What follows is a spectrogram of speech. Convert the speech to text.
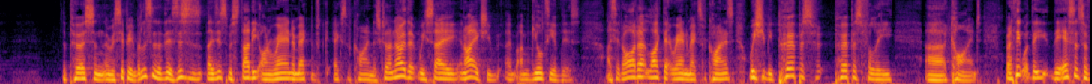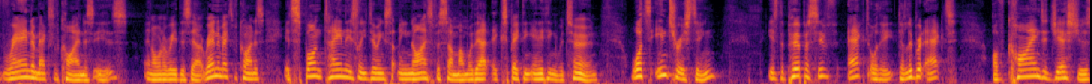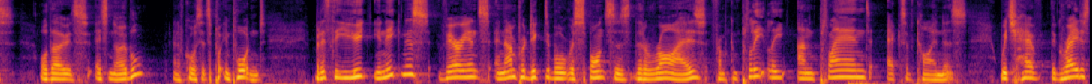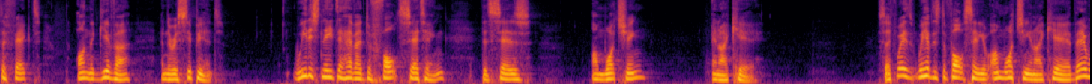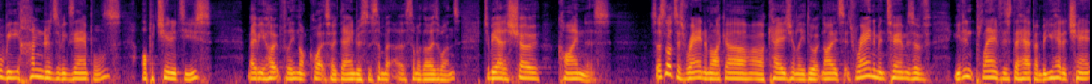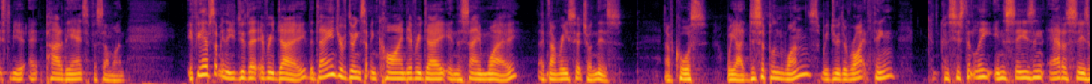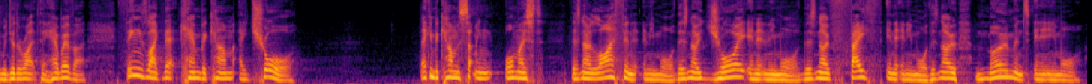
the person, the recipient. But listen to this. This is they did some study on random act of, acts of kindness. Because I know that we say, and I actually I'm, guilty of this. I said, oh, I don't like that random acts of kindness. We should be purpose, purposefully uh, kind. But I think what the, the essence of random acts of kindness is, and I want to read this out. Random acts of kindness, it's spontaneously doing something nice for someone without expecting anything in return. What's interesting is the purposive act or the deliberate act of kind gestures, although it's, it's noble and of course it's important, but it's the u- uniqueness, variance, and unpredictable responses that arise from completely unplanned acts of kindness, which have the greatest effect on the giver and the recipient. We just need to have a default setting that says, I'm watching and I care. So if we have this default setting of I'm watching and I care, there will be hundreds of examples, opportunities, maybe hopefully not quite so dangerous as some, uh, some of those ones, to be able to show kindness. So it's not just random, like, oh, I'll occasionally do it. No, it's, it's random in terms of you didn't plan for this to happen, but you had a chance to be a, a part of the answer for someone. If you have something that you do that every day, the danger of doing something kind every day in the same way, they've done research on this. And of course, we are disciplined ones. We do the right thing consistently, in season, out of season. We do the right thing. However, things like that can become a chore. They can become something almost, there's no life in it anymore. There's no joy in it anymore. There's no faith in it anymore. There's no moment in it anymore.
